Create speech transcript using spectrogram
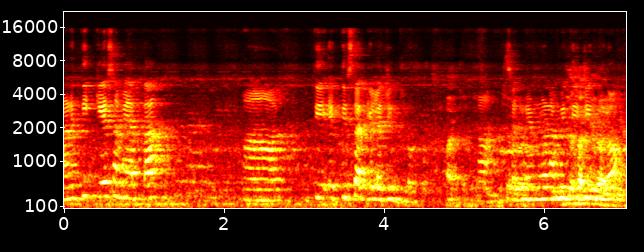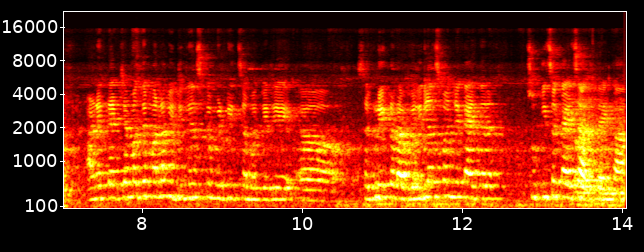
आणि ती केस आम्ही आता ती एकतीस तारखेला जिंकलो. हां सगळे मिळून आम्ही ते जिंकलो. आणि त्याच्यामध्ये मला विजिलन्स कमिटीचं म्हणजे जे सगळीकडं विजिलन्स म्हणजे काय तर चुकीचं काय चालतंय का?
